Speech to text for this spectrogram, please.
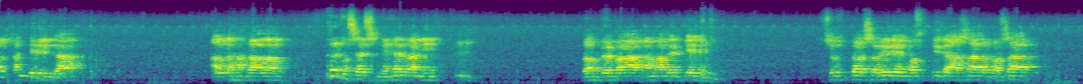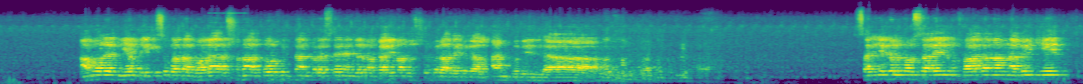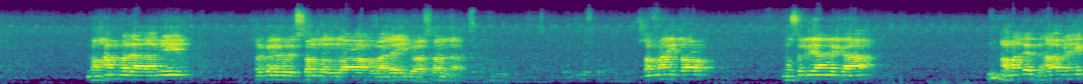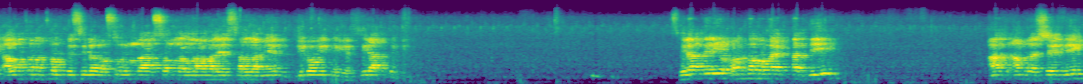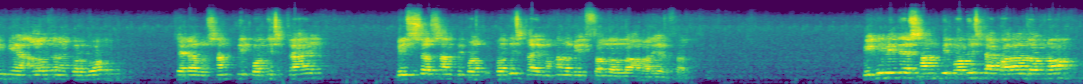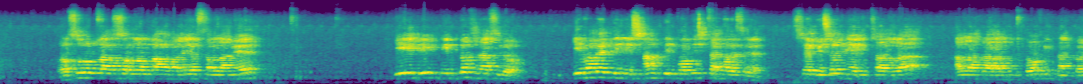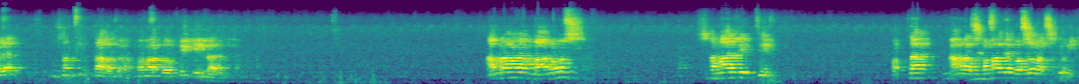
আলহামদুলিল্লাহ। আল্লাহ তাআলার অশেষ মেহেরবানি। আমাদেরকে সুস্থ শরীরে মসজিদে আসার, বসার, আমলের নিয়তে কিছু কথা বলার, শোনার তৌফিক দান করেছেন। এর জন্য কালিমাত শুকর আদায় আলহামদুলিল্লাহ। সাইয়্যিদুল মুরসালিন, খাতামুন নাবিয়্যিন মুহাম্মদ আরবি সকলে সম্মানিত আমাদের ধারাবাহিক আলোচনা চলতেছিল সাল্লাল্লাহু সাল্লামের জীবনী থেকে, সিরাত থেকে। অন্যতম একটা দিক। আজ আমরা সেই দিক নিয়ে আলোচনা করব, সেটা হলো শান্তি প্রতিষ্ঠায় বিশ্ব শান্তি প্রতিষ্ঠায় মহানবী সাল্লাল্লাহু পৃথিবীতে শান্তি প্রতিষ্ঠা করার জন্য রাসূলুল্লাহ সাল্লাল্লাহু আলাইহি ওয়াসাল্লামের কি দিক নির্দেশনা ছিল? কীভাবে তিনি শান্তি প্রতিষ্ঠা করেছিলেন? সে বিষয় নিয়ে ইনশাআল্লাহ আল্লাহ তাআলা যদি তৌফিক দান করেন, সংক্ষিপ্ত আলোচনা। মামা তৌফিক ইল্লাহ আমরা মানুষ সামাজিক জীব অর্থাৎ আমরা সমাজে বসবাস করি।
